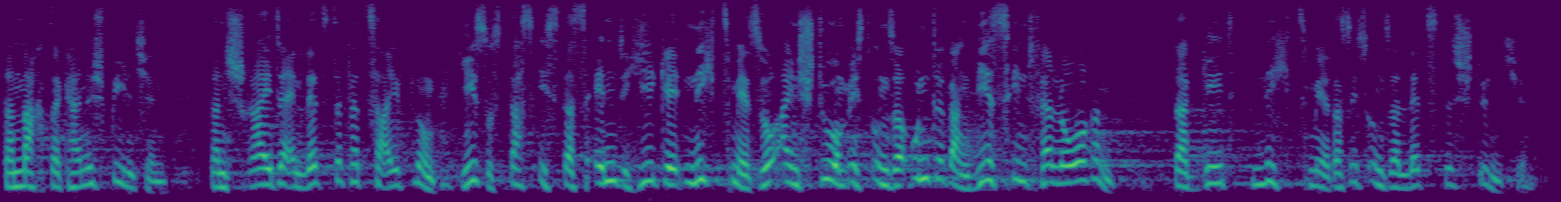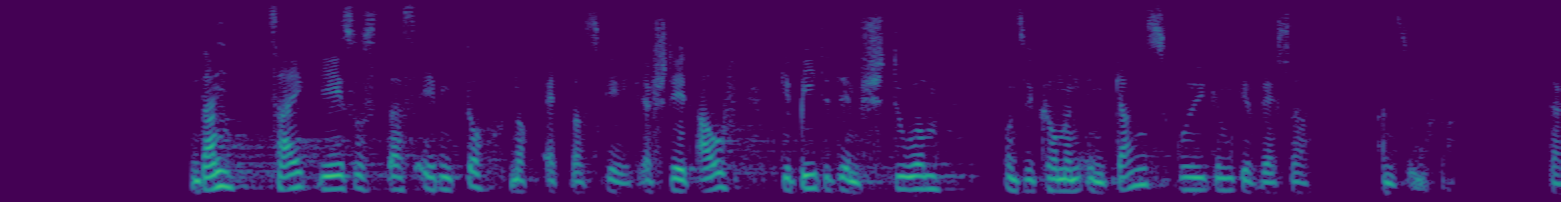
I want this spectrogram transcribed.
Dann macht er keine Spielchen. Dann schreit er in letzter Verzweiflung, Jesus, das ist das Ende, hier geht nichts mehr. So ein Sturm ist unser Untergang. Wir sind verloren da geht nichts mehr. Das ist unser letztes Stündchen. Und dann zeigt Jesus, dass eben doch noch etwas geht. Er steht auf, gebietet dem Sturm und sie kommen in ganz ruhigem Gewässer ans Ufer. Da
